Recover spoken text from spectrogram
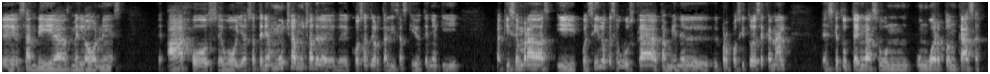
eh, sandías, melones, ajos, cebollas, o sea, tenía muchas, muchas de, cosas de hortalizas que yo tenía aquí, aquí sembradas y pues sí, lo que se busca también el, el propósito de ese canal es que tú tengas un, un huerto en casa,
